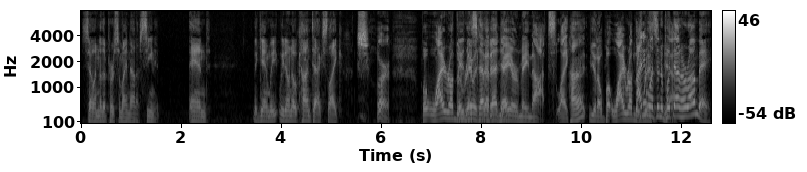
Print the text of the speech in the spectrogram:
So another person might not have seen it, and again, we, we don't know context. Like, Sure. But why run the Maybe the bear was risk having that it may or may not? Like, huh? you know, but why run the risk? I didn't want them to put Yeah. down Harambe.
